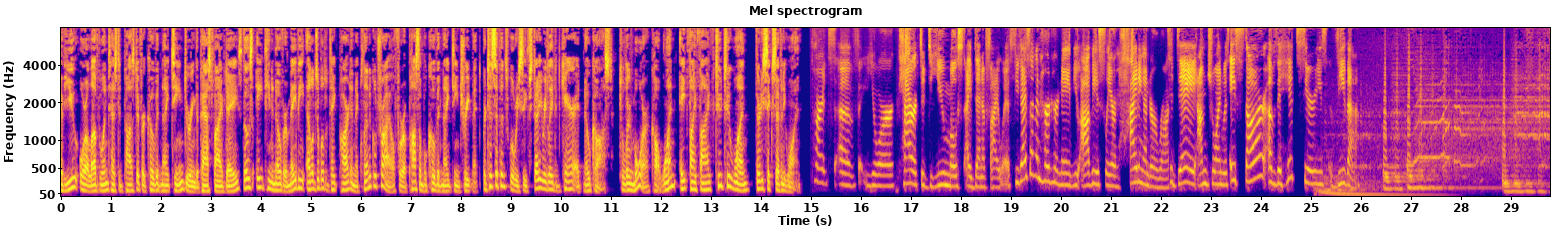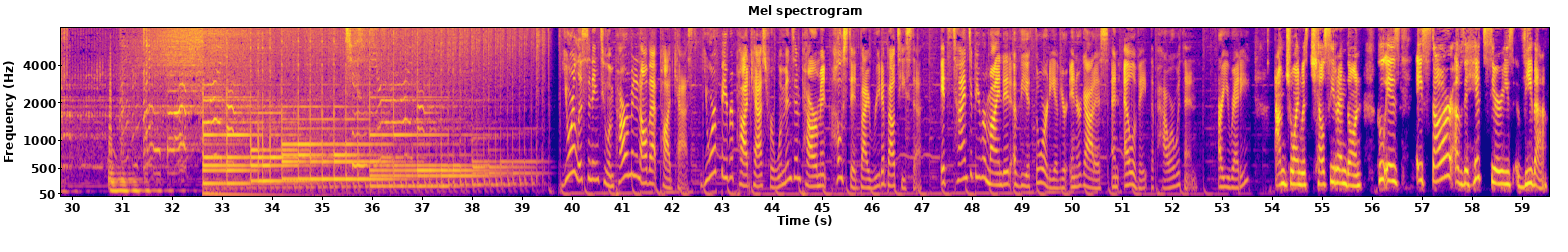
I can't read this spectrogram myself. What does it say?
Have you or a loved one tested positive for COVID-19 during the past five days? Those 18 and over may be eligible to take part in a clinical trial for a possible COVID-19 treatment. Participants will receive study-related care at no cost. To learn more, call 1-855-221-3671 parts of your character do you most identify with? If you guys haven't heard her name, you obviously are hiding under a rock. Today, I'm joined with a star of the hit series Vida. You're listening to Empowerment and All That podcast, your favorite podcast for women's empowerment, hosted by Rita Bautista. It's time to be reminded of the authority of your inner goddess and elevate the power within. Are you ready? I'm joined with Chelsea Rendon, who is a star of the hit series Vida.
